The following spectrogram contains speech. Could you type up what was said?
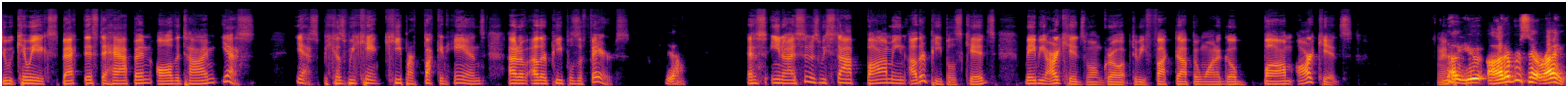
do can we expect this to happen all the time? Yes. Yes, because we can't keep our fucking hands out of other people's affairs yeah, as you know, as soon as we stop bombing other people's kids, maybe our kids won't grow up to be fucked up and want to go bomb our kids. Yeah. no, you're 100 percent right.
